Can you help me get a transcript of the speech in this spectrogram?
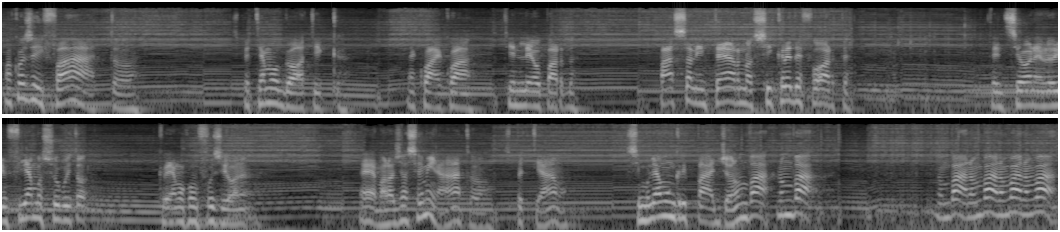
Ma cosa hai fatto? Aspettiamo Gothic. È qua, è qua. Tien Leopard. Passa all'interno, si crede forte. Attenzione, lo infiliamo subito. Creiamo confusione. Eh, ma l'ho già seminato. Aspettiamo. Simuliamo un grippaggio. Non va, non va. Non va, non va, non va, non va.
